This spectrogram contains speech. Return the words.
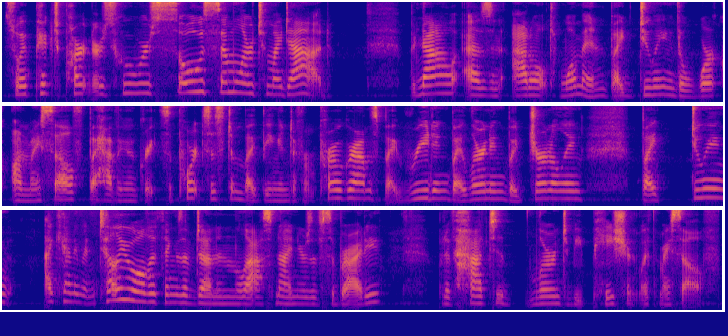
So I picked partners who were so similar to my dad. But now, as an adult woman, by doing the work on myself, by having a great support system, by being in different programs, by reading, by learning, by journaling, by doing, I can't even tell you all the things I've done in the last nine years of sobriety, but I've had to learn to be patient with myself.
